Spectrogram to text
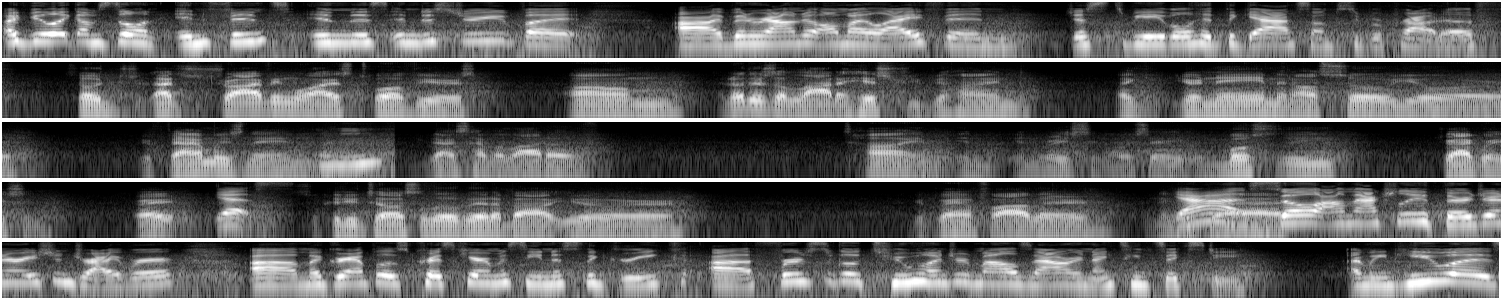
I feel like I'm still an infant in this industry, but I've been around it all my life, and just to be able to hit the gas, I'm super proud of. So that's driving wise, 12 years. Um, I know there's a lot of history behind like your name and also your your family's name. Like, Mhm. You guys have a lot of time in, in racing, I would say, mostly drag racing, right? Yes. So could you tell us a little bit about your your grandfather? Your Yeah, so I'm actually a third generation driver. Uh, my grandpa is Chris Karamesines the Greek, uh, first to go 200 miles an hour in 1960. I mean, he was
